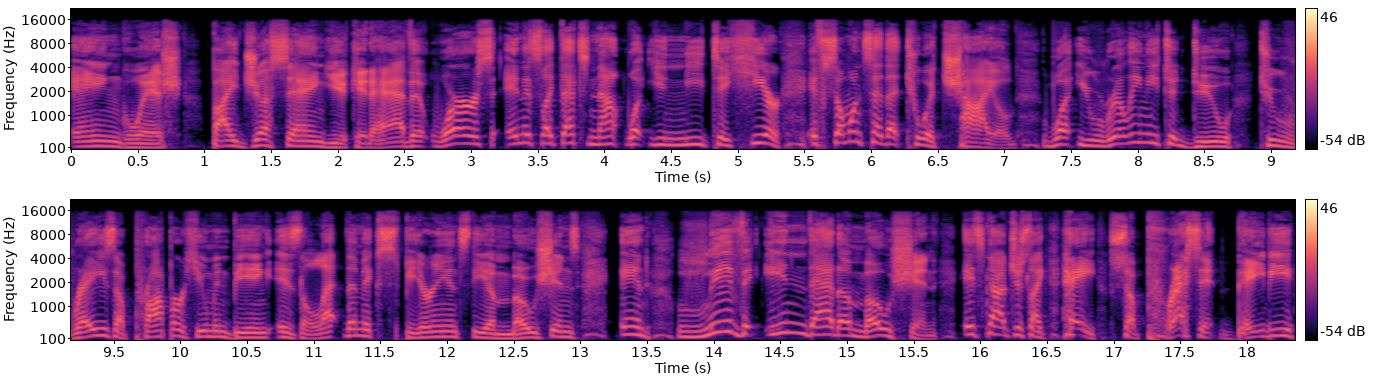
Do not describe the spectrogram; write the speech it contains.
anguish by just saying you could have it worse. And it's like, that's not what you need to hear. If someone said that to a child, what you really need to do to raise a proper human being is let them experience the emotions and live in that emotion. It's not just like, hey, suppress it, baby.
